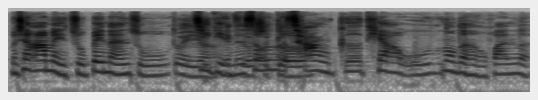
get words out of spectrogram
不像阿美族、卑南族祭典的时候，唱歌跳舞弄得很欢乐。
